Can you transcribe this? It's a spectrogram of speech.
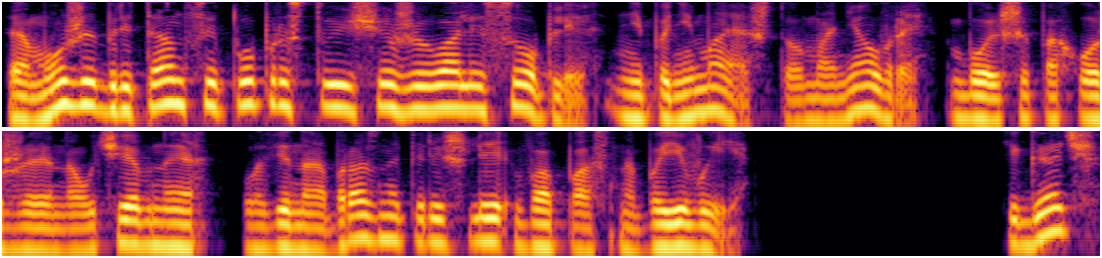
тому же британцы попросту еще жевали сопли, не понимая, что маневры, больше похожие на учебные, лавинообразно перешли в опасно-боевые. Тягач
